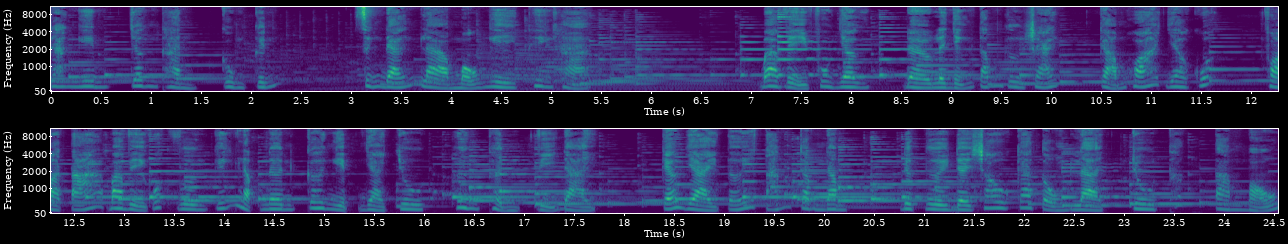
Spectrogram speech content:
trang nghiêm, chân thành, cung kính, xứng đáng là mẫu nghi thiên hạ. Ba vị phu nhân đều là những tấm gương sáng, cảm hóa giao quốc, phò tá ba vị quốc vương kiến lập nên cơ nghiệp nhà chu hưng thịnh vĩ đại, kéo dài tới 800 năm, được người đời sau ca tụng là chu thất tam mẫu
